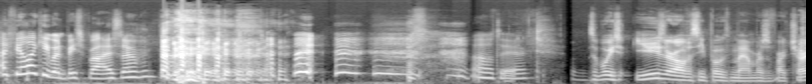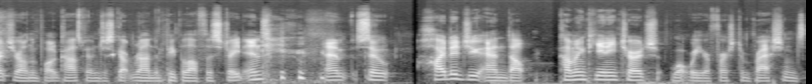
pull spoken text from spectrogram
I feel like he wouldn't be surprised though. oh dear. So, boys, you are obviously both members of our church. You're on the podcast. We haven't just got random people off the street in. Um, so, how did you end up coming to Uni Church? What were your first impressions,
